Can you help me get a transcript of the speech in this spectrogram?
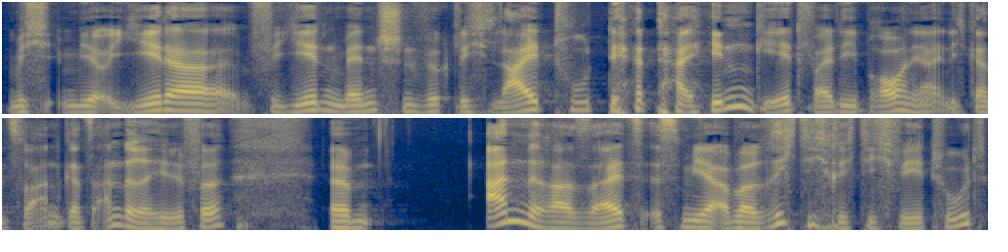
mich mir jeder für jeden Menschen wirklich leid tut, der dahin geht, weil die brauchen ja eigentlich ganz so an, ganz andere Hilfe. Ähm, Andererseits ist mir aber richtig, richtig weh tut,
